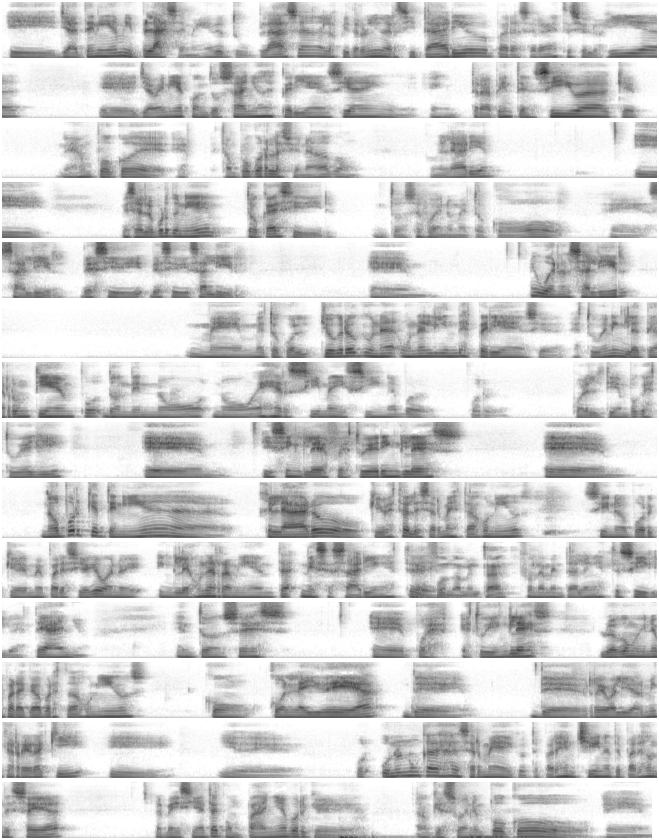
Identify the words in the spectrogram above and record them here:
Y ya tenía mi plaza, imagínate tu plaza en el hospital universitario para hacer anestesiología. Eh, ya venía con dos años de experiencia en, en terapia intensiva, que es un poco de, está un poco relacionado con, con el área. Y me salió la oportunidad y toca decidir. Entonces, bueno, me tocó eh, salir, decidí, decidí salir. Eh, y bueno, al salir me, me, tocó, yo creo que una, una, linda experiencia. Estuve en Inglaterra un tiempo donde no, no ejercí medicina por, por, por el tiempo que estuve allí. Eh, hice inglés, fui a estudiar inglés. Eh, no porque tenía claro que iba a establecerme en Estados Unidos, sino porque me parecía que, bueno, inglés es una herramienta necesaria en este... Es fundamental. Fundamental en este siglo, este año. Entonces, eh, pues estudié inglés, luego me vine para acá, para Estados Unidos, con, con la idea de, de, revalidar mi carrera aquí y, y, de... Uno nunca deja de ser médico, te pares en China, te pares donde sea, la medicina te acompaña porque, aunque suene un poco eh,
